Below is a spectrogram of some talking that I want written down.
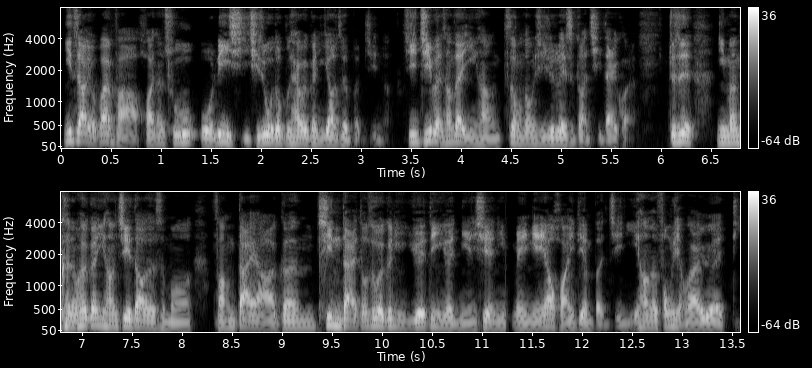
你只要有办法还得出我利息，其实我都不太会跟你要这个本金的。基基本上在银行这种东西就类似短期贷款，就是你们可能会跟银行借到的什么房贷啊，跟信贷都是会跟你约定一个年限，你每年要还一点本金，银行的风险会越来越低。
